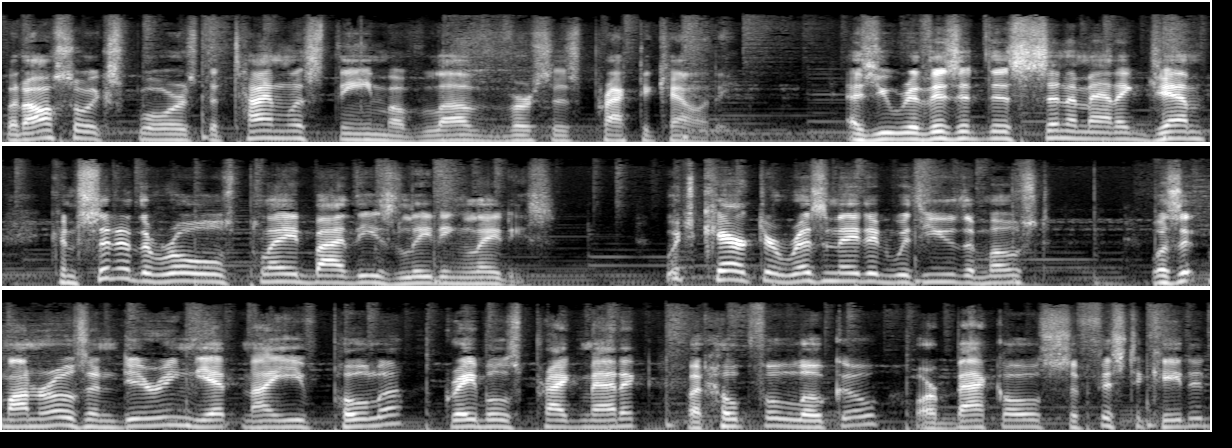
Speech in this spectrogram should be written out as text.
but also explores the timeless theme of love versus practicality. As you revisit this cinematic gem, consider the roles played by these leading ladies. Which character resonated with you the most? Was it Monroe's endearing yet naive Pola, Grable's pragmatic but hopeful Loco, or Bacall's sophisticated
